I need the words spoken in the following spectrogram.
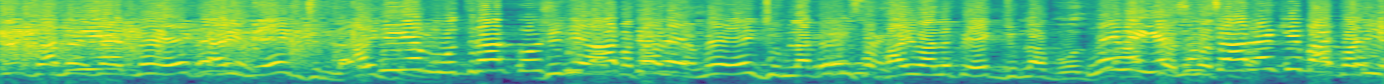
मैं- ये- मैं- मैं एक लाइन एक जुमला अभी ये मुद्रा कोष की बात कर रहे रहे हैं, मैं एक जुमला करूँ सफ़ाई वाले पे एक जुमला बोल नहीं ये शौचालय की बात बड़ी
